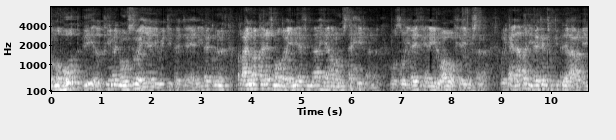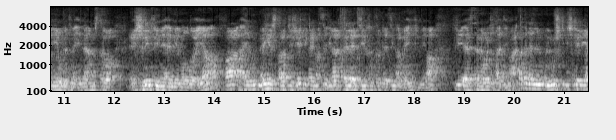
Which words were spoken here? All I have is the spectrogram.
النهوض بالقيمة الموسوعية لويكيبيديا. يعني إذا كنا طبعا المقالات الموضوعيه 100% هي أمر مستحيل أن الوصول إليه في أي لغة وفي أي مجتمع. ولكن على الأقل إذا كانت ويكيبيديا العربيه اليوم مثلا عندها مستوى 20% من الموضوعيه فهل ما هي الاستراتيجيات لكي نصل إلى 30 35 40% في السنوات القادمة. أعتقد أن المشكل الاشكاليه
